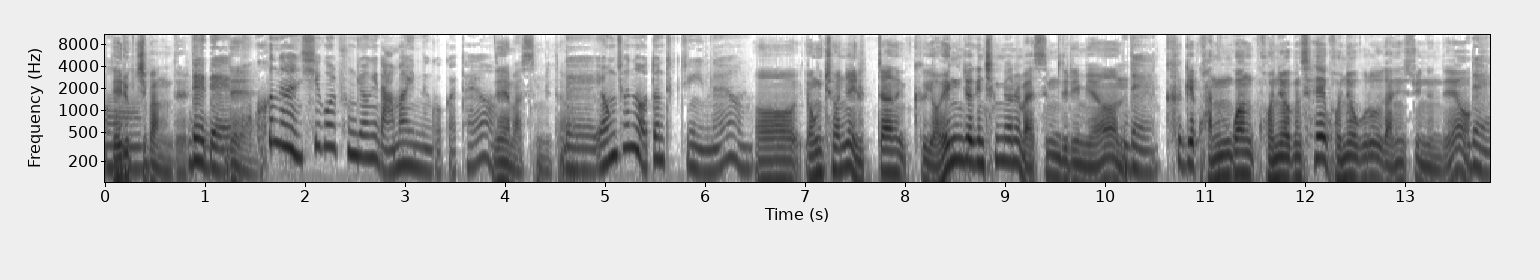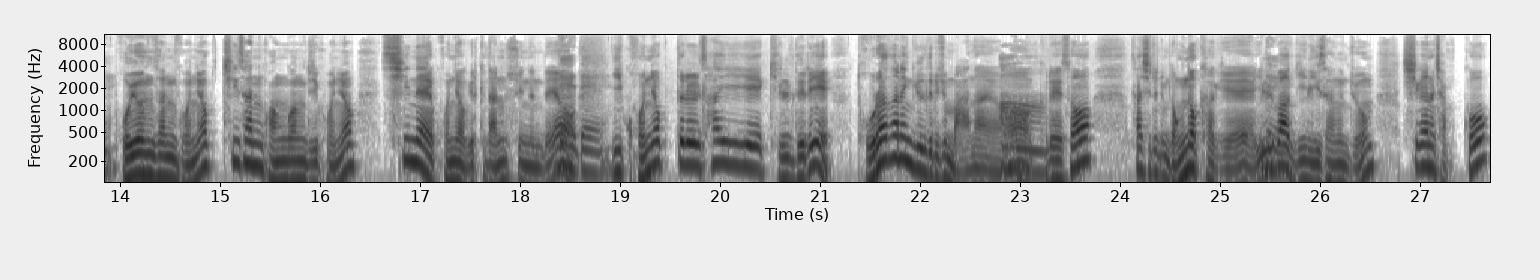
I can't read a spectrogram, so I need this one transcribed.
어. 내륙 지방들. 네네. 네. 흔한 시골 풍경이 남아 있는 것 같아요. 네, 맞습니다. 네, 영천은 어떤 특징이 있나요? 어, 영천은 일단 그 여행적인 측면을 말씀드리면 네. 크게 관광 권역은 세 권역으로 나뉠 수 있는데요. 네. 보현산 권역, 치산 관광지 권역, 시내 권역 이렇게 나눌 수 있는데요. 네네. 네. 이 권역들 사이의 길들이 돌아가는 길들이 좀 많아요. 아. 그래서 사실은 좀 넉넉하게 1박 네. 2일 이상은 좀 시간을 잡고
